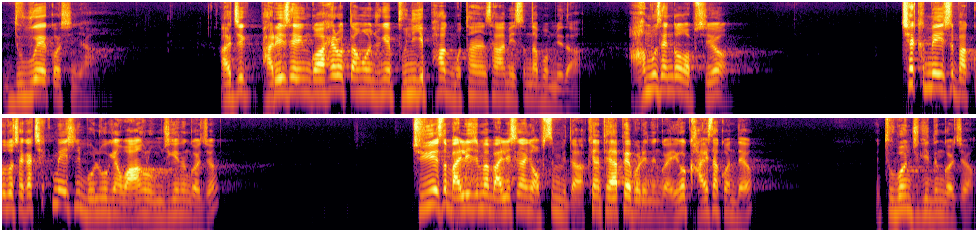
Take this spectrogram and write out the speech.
누구의 것이냐? 아직 바리새인과 헤롯 당원 중에 분위기 파악 못하는 사람이 있었나 봅니다. 아무 생각 없이요. 체크메이트를 받고도 제가 체크메이트인지 모르고 그냥 왕을 움직이는 거죠. 주위에서 말리지만 말릴 시간이 없습니다. 그냥 대합해 버리는 거예요. 이거 가이사 건데요. 두 번 죽이는 거죠.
